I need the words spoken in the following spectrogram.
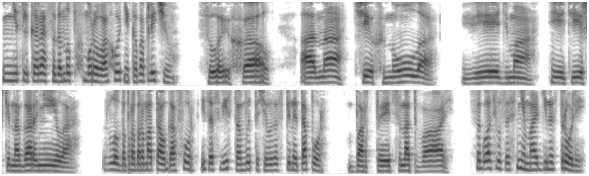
несколько раз саданув хмурого охотника по плечу. «Слыхал! Она чихнула! Ведьма! И Тишкина горнила!» Злобно пробормотал Гафур и со свистом вытащил из-за спины топор. «Бортыцына тварь!» Согласился с ним один из троллей,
